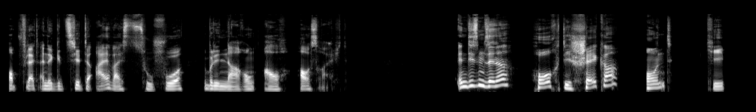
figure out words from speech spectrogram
ob vielleicht eine gezielte Eiweißzufuhr über die Nahrung auch ausreicht. In diesem Sinne, hoch die Shaker und keep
